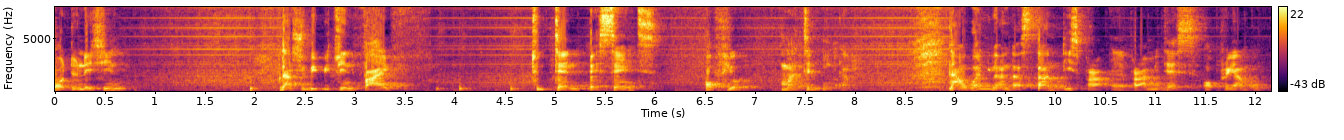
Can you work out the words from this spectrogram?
or donation. That should be between 5 to 10 percent of your monthly income. Now when you understand these par uh, parameters or preamble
